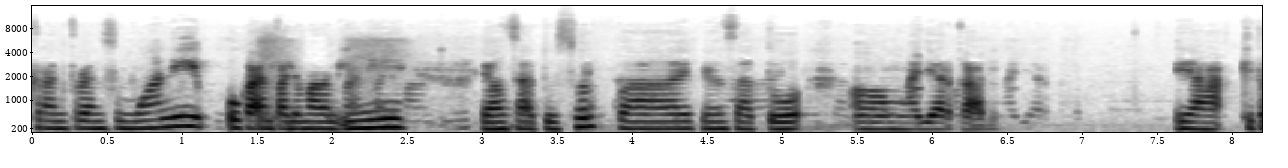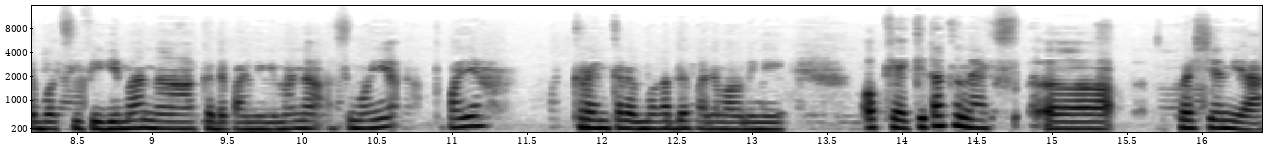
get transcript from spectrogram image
Keren-keren semua nih UKM pada malam ini. Yang satu survive, yang satu um, mengajarkan ya kita buat CV gimana, ke depannya gimana. Semuanya pokoknya keren-keren banget deh pada malam ini. Oke, okay, kita ke next uh, question ya.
